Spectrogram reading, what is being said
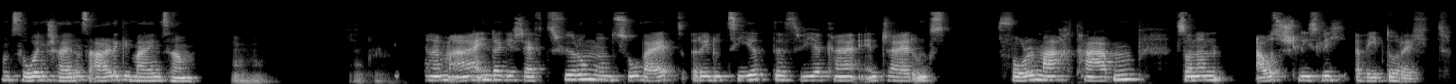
Und so entscheiden es alle gemeinsam. Mhm. Okay. Wir haben auch in der Geschäftsführung uns so weit reduziert, dass wir keine Entscheidungsvollmacht haben, sondern ausschließlich ein Vetorecht.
